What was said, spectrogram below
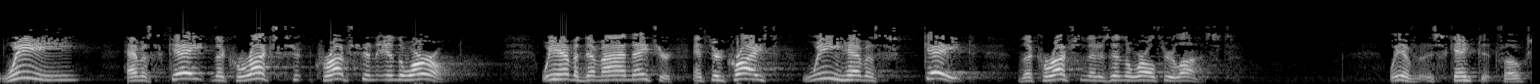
We have escaped the corruption in the world. We have a divine nature. And through Christ, we have escaped the corruption that is in the world through lust. We have escaped it, folks.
